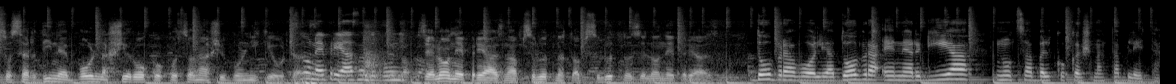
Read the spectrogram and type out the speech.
so sardine bolj na široko, kot so naši bolniki Zelo včasih. neprijazno do bolnikov. Zelo neprijazno, absolutno, absolutno zelo neprijazno. Dobra volja, dobra energija, nuca bolj kot kakšna tableta.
